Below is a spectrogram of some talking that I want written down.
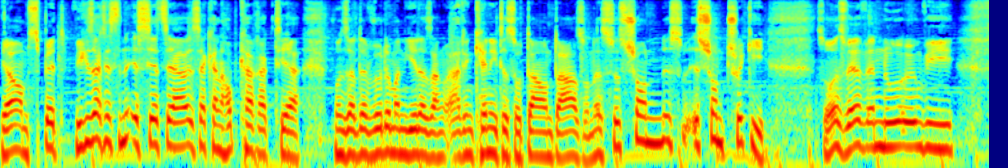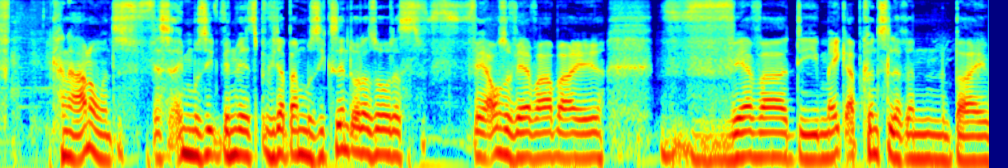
Ja, um Spit. Wie gesagt, es ist jetzt ja, ist ja kein Hauptcharakter. Und da würde man jeder sagen, ah, den kenne ich das so da und da. So. Und das ist schon, ist, ist schon tricky. So, es wäre, wenn du irgendwie, keine Ahnung, und das, Musik, wenn wir jetzt wieder beim Musik sind oder so, das wäre auch so, wer war bei, wer war die Make-up-Künstlerin bei,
